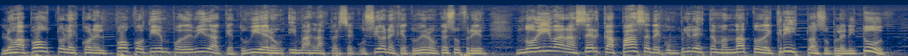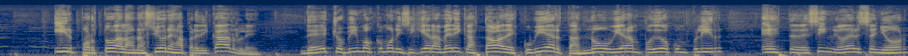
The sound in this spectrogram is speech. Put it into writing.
Los apóstoles con el poco tiempo de vida que tuvieron y más las persecuciones que tuvieron que sufrir, no iban a ser capaces de cumplir este mandato de Cristo a su plenitud. Ir por todas las naciones a predicarle. De hecho, vimos cómo ni siquiera América estaba descubierta, no hubieran podido cumplir este designio del Señor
